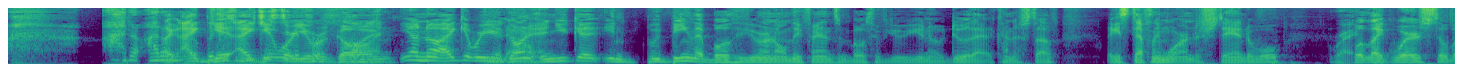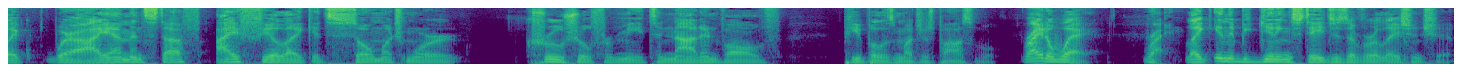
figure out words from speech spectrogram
I don't, I don't Like I get, I get where you were going. fun. Yeah, no, I get where you're You going, and you get in being that both of you are on OnlyFans and both of you, you know, do that kind of stuff. Like it's definitely more understandable, Right. But like where's still like where I am and stuff, I feel like it's so much more crucial for me to not involve people as much as possible right away. Right. Like in the beginning stages of a relationship,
